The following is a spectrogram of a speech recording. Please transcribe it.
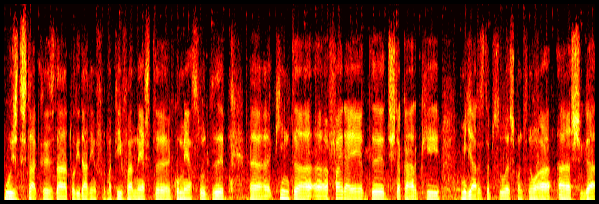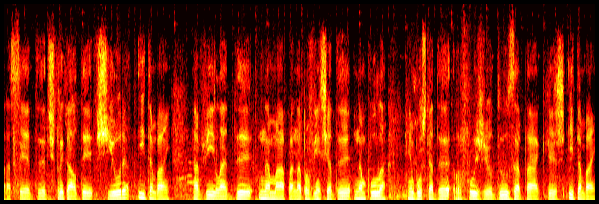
os destaques da atualidade informativa neste começo de uh, quinta-feira é de destacar que milhares de pessoas continuam a, a chegar à sede distrital de Chiura e também à vila de Namapa, na província de Nampula, em busca de refúgio dos ataques e também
